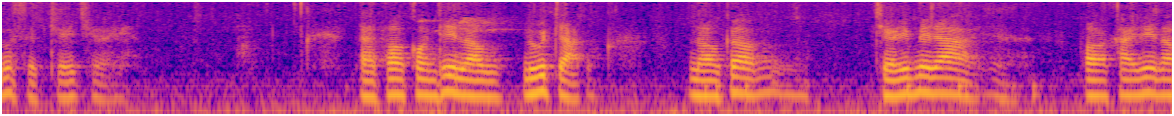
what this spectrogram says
รู้สึกเฉยเฉยแต่พอคนที่เรารู้จัก เราก็เฉยไม่ได้ พอใครที่เรา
